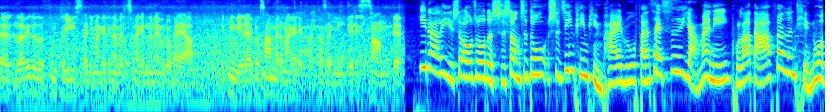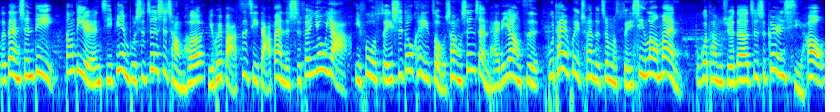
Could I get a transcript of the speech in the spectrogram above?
eh, la vedo dal punto di vista di magari una persona che non è europea e quindi l'Euro Summer magari è qualcosa di interessante. 意大利是欧洲的时尚之都，是精品品牌如凡赛斯、亚曼尼、普拉达、范伦铁诺的诞生地。当地人即便不是正式场合，也会把自己打扮得十分优雅，一副随时都可以走上伸展台的样子，不太会穿得这么随性浪漫。不过他们觉得这是个人喜好，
